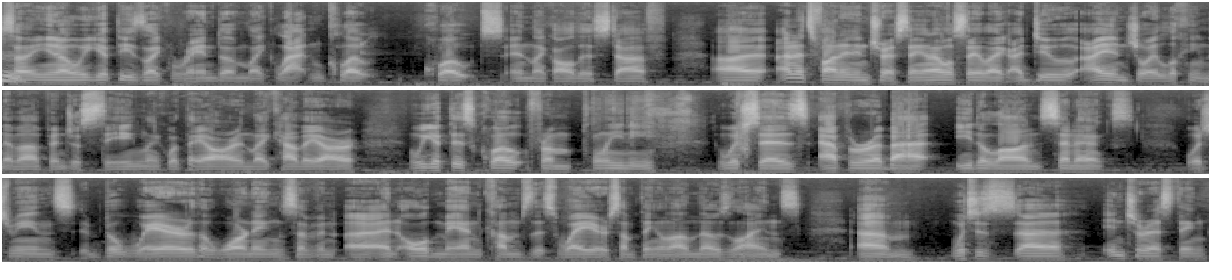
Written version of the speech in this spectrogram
So, you know, we get these like random like Latin quote quotes and like all this stuff. Uh, and it's fun and interesting. And I will say like I do I enjoy looking them up and just seeing like what they are and like how they are. We get this quote from Pliny which says apparebat eidolon senex which means beware the warnings of an uh, an old man comes this way or something along those lines, um, which is uh, interesting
